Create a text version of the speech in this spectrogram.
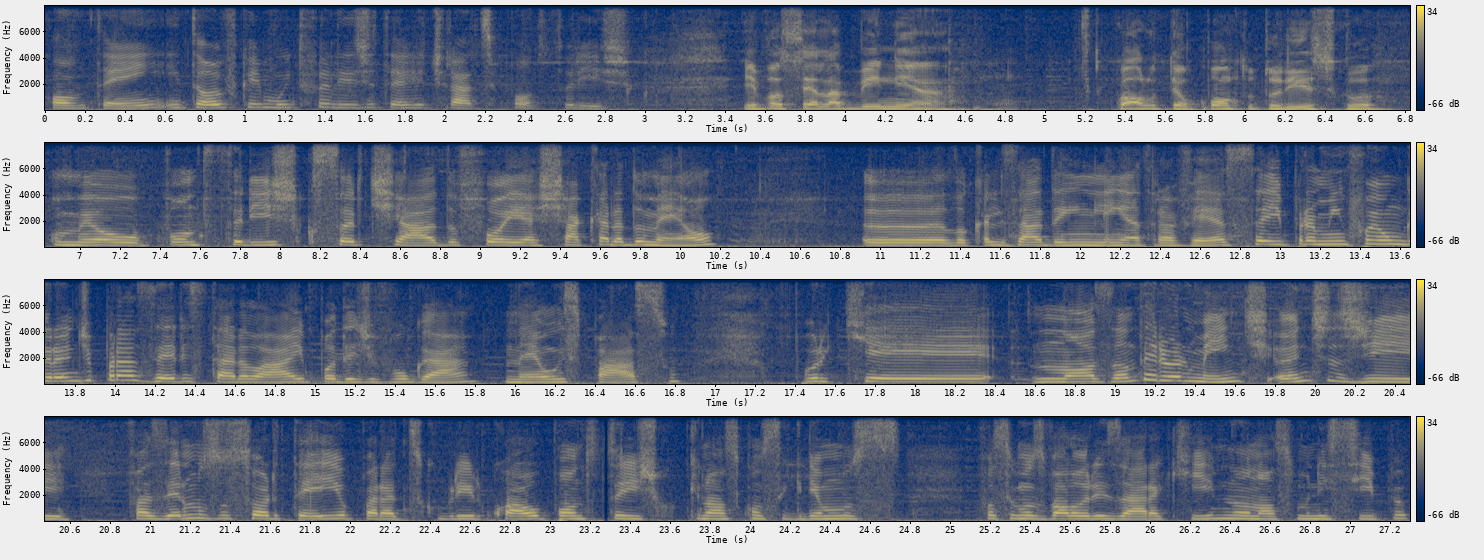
contém. Então eu fiquei muito feliz de ter retirado esse ponto turístico. E você, Lavínia, qual o teu ponto turístico? O meu ponto turístico sorteado foi a Chácara do Mel. Uh, localizada em linha travessa e para mim foi um grande prazer estar lá e poder divulgar né o espaço porque nós anteriormente antes de fazermos o sorteio para descobrir qual o ponto turístico que nós conseguiríamos fôssemos valorizar aqui no nosso município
